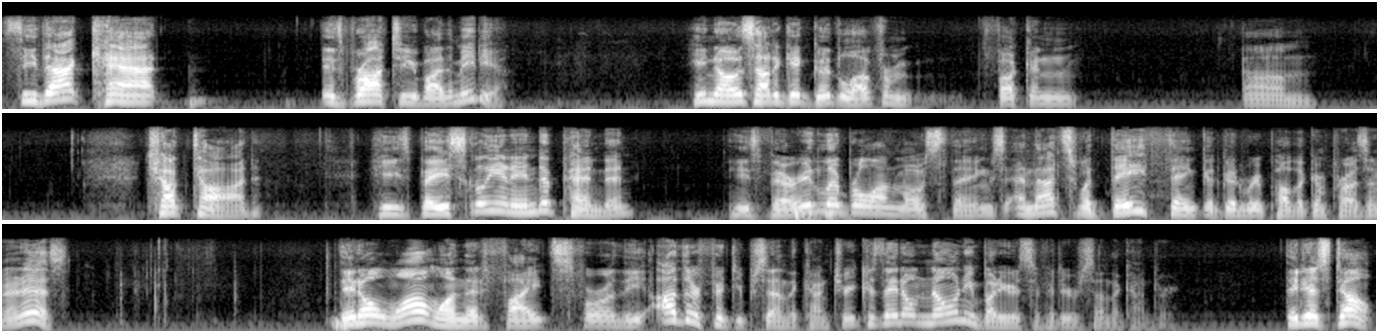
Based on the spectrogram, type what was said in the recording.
See, that cat is brought to you by the media. He knows how to get good love from fucking um, Chuck Todd. He's basically an independent. He's very liberal on most things, and that's what they think a good Republican president is. They don't want one that fights for the other 50% of the country because they don't know anybody who's the 50% of the country. They just don't.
